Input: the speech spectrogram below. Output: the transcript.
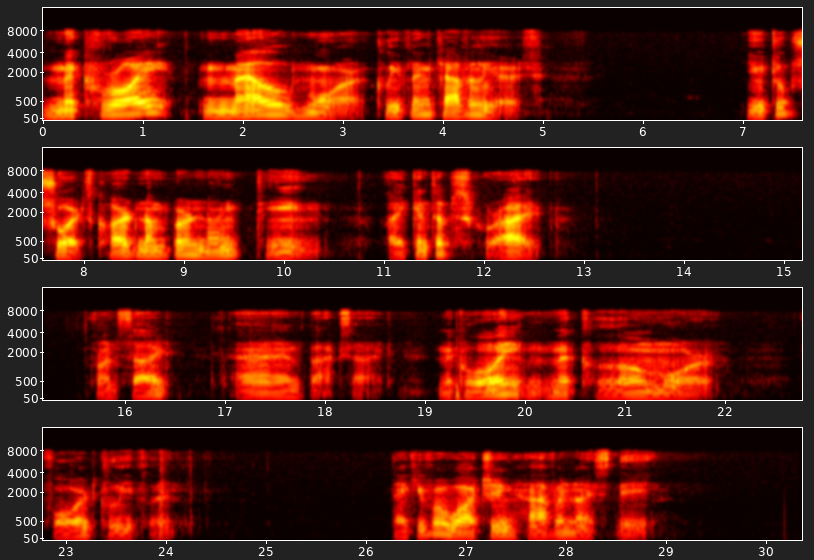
McCoy McLemore, Cleveland Cavaliers. YouTube Shorts, card number 19. Like and subscribe. Front side and back side. McCoy McLemore, forward Cleveland. Thank you for watching. Have a nice day.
